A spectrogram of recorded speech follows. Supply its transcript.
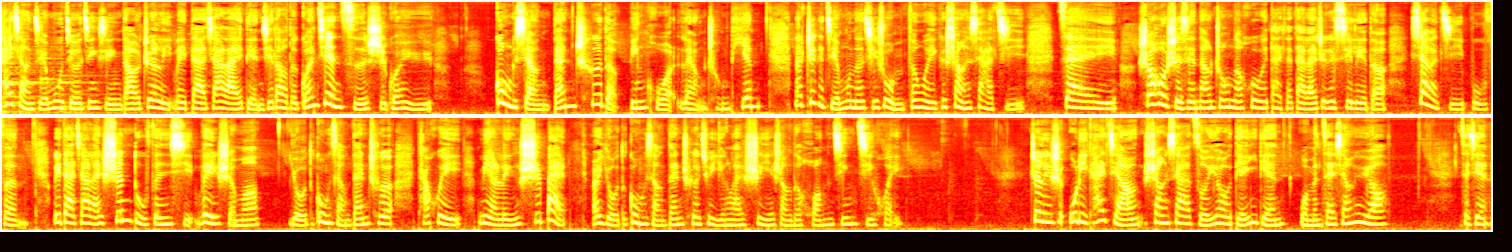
开讲节目就进行到这里，为大家来点击到的关键词是关于共享单车的冰火两重天。那这个节目呢，其实我们分为一个上下集，在稍后时间当中呢，会为大家带来这个系列的下集部分，为大家来深度分析为什么有的共享单车它会面临失败，而有的共享单车却迎来事业上的黄金机会。这里是物理开讲，上下左右点一点，我们再相遇哦。再见。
